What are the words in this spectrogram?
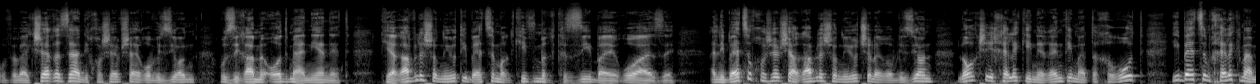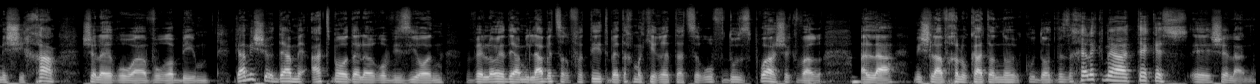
ובהקשר הזה אני חושב שהאירוויזיון הוא זירה מאוד מעניינת, כי הרב-לשוניות היא בעצם מרכיב מרכזי באירוע הזה. אני בעצם חושב שהרב-לשוניות של האירוויזיון, לא רק שהיא חלק אינהרנטי מהתחרות, היא בעצם חלק מהמשיכה של האירוע עבור רבים. גם מי שיודע מעט מאוד על האירוויזיון, ולא יודע מילה בצרפתית, בטח מכיר את הצירוף דוז פואה שכבר עלה משלב חלוקת הנקודות, וזה חלק מהטקס אה, שלנו.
